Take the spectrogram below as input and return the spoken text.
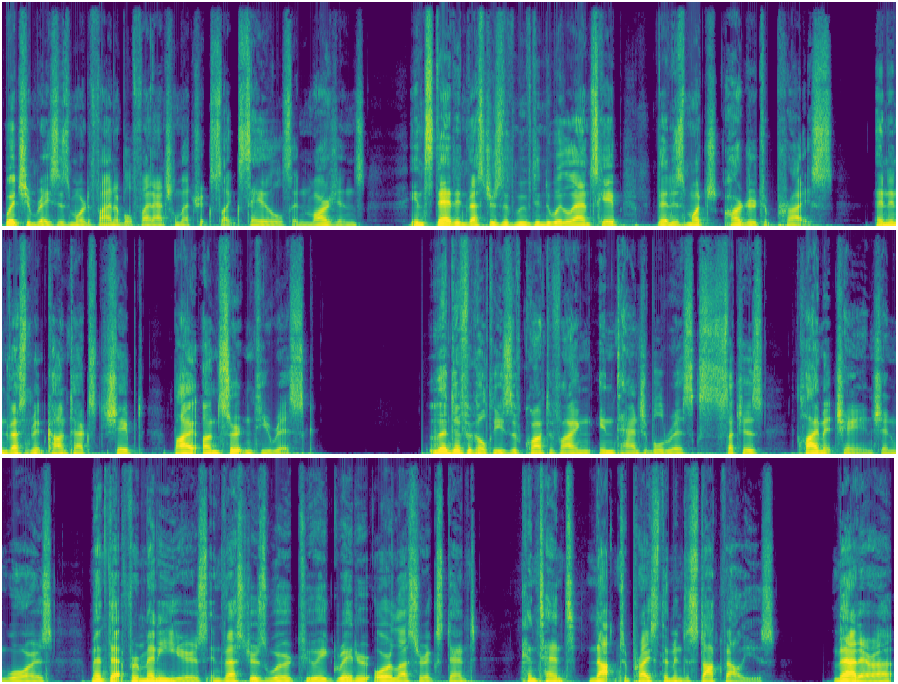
which embraces more definable financial metrics like sales and margins. Instead, investors have moved into a landscape that is much harder to price, an investment context shaped by uncertainty risk. The difficulties of quantifying intangible risks, such as climate change and wars, meant that for many years investors were, to a greater or lesser extent, content not to price them into stock values. That era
